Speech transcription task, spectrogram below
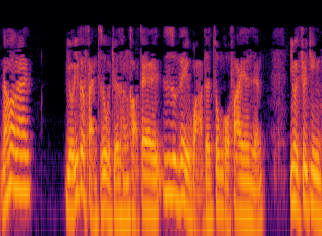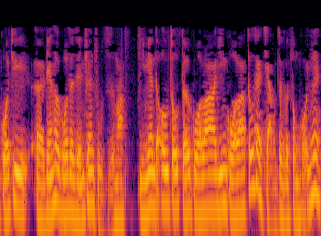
然后呢，有一个反制，我觉得很好，在日内瓦的中国发言人，因为最近国际呃联合国的人权组织嘛。里面的欧洲，德国啦、英国啦，都在讲这个中国，因为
